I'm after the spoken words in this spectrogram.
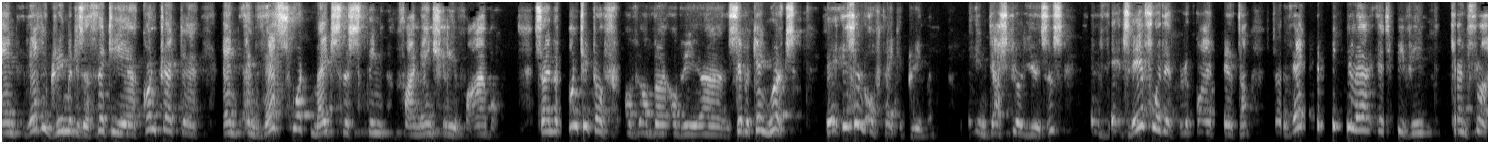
And that agreement is a 30 year contract, uh, and, and that's what makes this thing financially viable. So, in the context of, of, of the, of the uh, works, there is an offtake agreement with industrial users. It's therefore the required period of time. So, that particular SPV can fly.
